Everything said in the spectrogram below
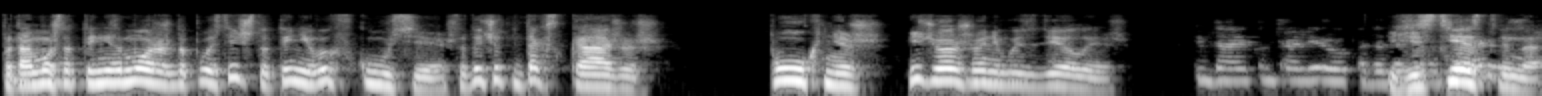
Потому что ты не можешь допустить, что ты не в их вкусе, что ты что-то не так скажешь, пукнешь, еще что-нибудь сделаешь. Да, и контролирую, когда Естественно.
